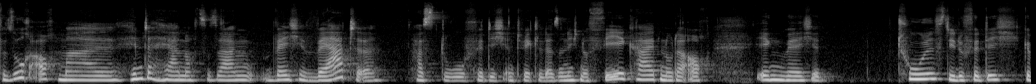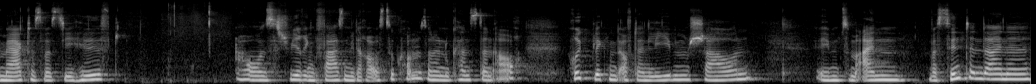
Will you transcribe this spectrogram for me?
versuch auch mal hinterher noch zu sagen, welche Werte hast du für dich entwickelt. Also nicht nur Fähigkeiten oder auch irgendwelche Tools, die du für dich gemerkt hast, was dir hilft, aus schwierigen Phasen wieder rauszukommen, sondern du kannst dann auch rückblickend auf dein Leben schauen. Eben zum einen, was sind denn deine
